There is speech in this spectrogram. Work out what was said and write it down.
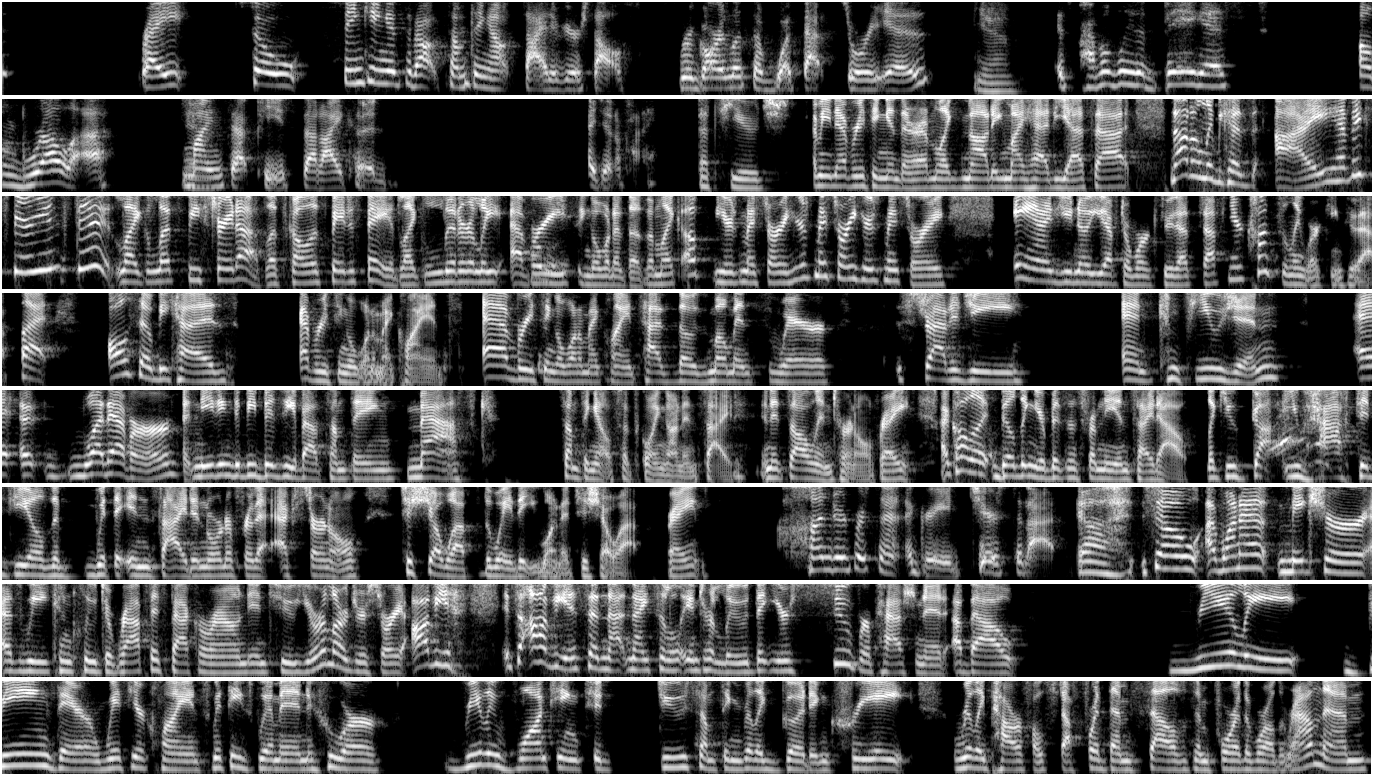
Right. So thinking it's about something outside of yourself, regardless of what that story is, yeah, is probably the biggest umbrella yeah. mindset piece that I could identify. That's huge. I mean, everything in there, I'm like nodding my head yes at. Not only because I have experienced it, like, let's be straight up, let's call a spade a spade. Like, literally every single one of those. I'm like, oh, here's my story, here's my story, here's my story. And you know, you have to work through that stuff and you're constantly working through that. But also because every single one of my clients, every single one of my clients has those moments where strategy and confusion, whatever, needing to be busy about something, mask something else that's going on inside. And it's all internal right? I call it building your business from the inside out. Like you got you have to deal the, with the inside in order for the external to show up the way that you want it to show up right? 100% agreed. Cheers to that. Uh, so i want to make sure as we conclude to wrap this back around into your larger story obvious it's obvious in that nice little interlude that you're super passionate about really being there with your clients with these women who are really wanting to do something really good and create really powerful stuff for themselves and for the world around them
